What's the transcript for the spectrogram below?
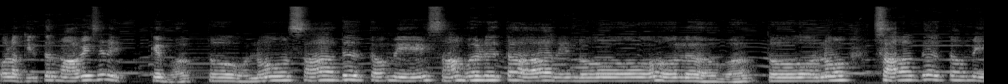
ઓલા કીર્તનમાં આવે છે ને કે, ભક્તોનો સાદ તમે સાંભળતા રે લોલ ભક્તોનો સાદ તમે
